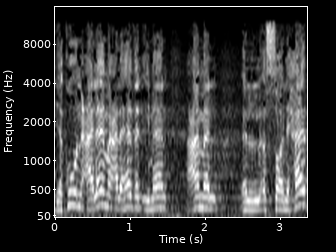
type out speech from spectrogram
يكون علامة على هذا الإيمان عمل الصالحات.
